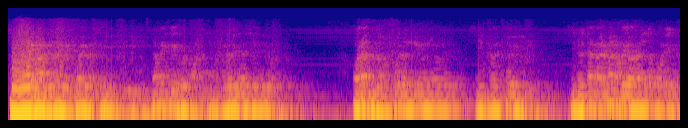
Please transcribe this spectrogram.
me a llamar que lo día fuera, y no me quejo hermano, que doy gracias a Dios. Orando, fuera digo si no estoy, si no están los hermanos voy a orar yo por ellos.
